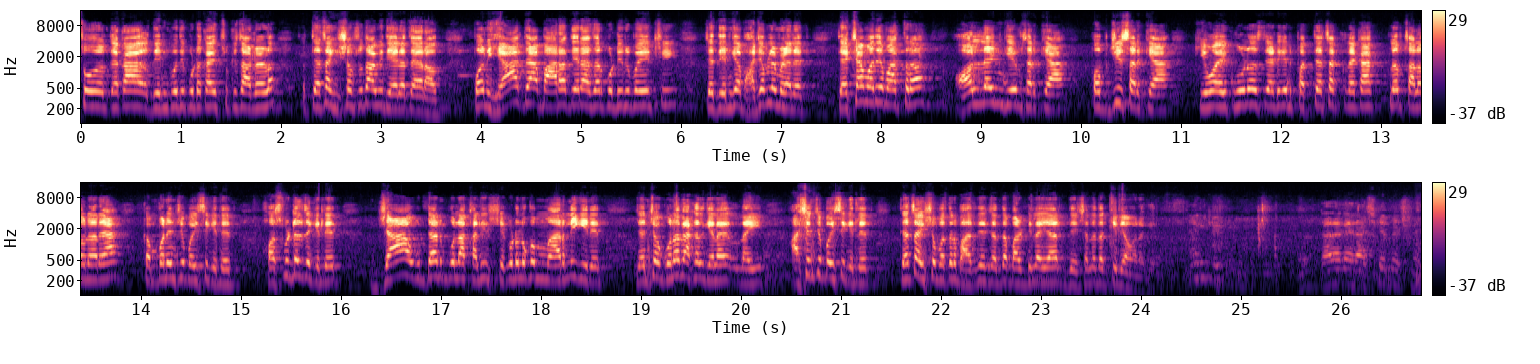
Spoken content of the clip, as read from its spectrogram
चो त्या का देणगीमध्ये कुठं काही चुकीचं आढळलं तर त्याचा हिशोबसुद्धा आम्ही द्यायला तयार आहोत. पण ह्या त्या बारा तेरा हजार कोटी रुपयाची ज्या देणग्या भाजपला मिळाल्यात त्याच्यामध्ये मात्र ऑनलाईन गेमसारख्या पबजीसारख्या किंवा एकूणच त्या ठिकाणी पत्त्याचा का क्लब चालवणाऱ्या कंपन्यांचे पैसे घेतलेत हॉस्पिटलचे घेतलेत ज्या उड्डाणपुलाखाली शेकडो लोक मारली गेलेत ज्यांच्यावर गुन्हा दाखल केला नाही अशांचे पैसे घेतलेत त्याचा हिशोब मात्र भारतीय जनता पार्टीला या देशाला नक्की द्यावा लागेल. दादा काय राजकीय प्रश्न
